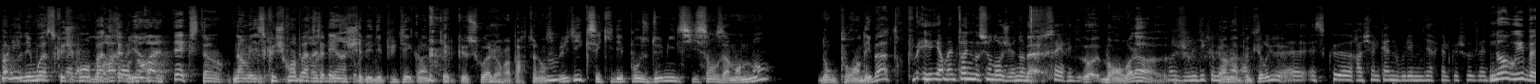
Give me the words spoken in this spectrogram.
Pardonnez-moi, ce que je comprends pas très bien. un texte. Hein. Non, mais ce que je comprends pas très bien chez les députés, quand même, quelle que soit leur appartenance mmh. politique, c'est qu'ils déposent 2600 amendements donc pour en débattre. Et en même temps une motion de rejet. Non, mais bah, tout ça est ridicule. Bon, voilà. Moi, je vous le dis comme quand même un peu curieux. Euh, est-ce que Rachel Kahn voulait me dire quelque chose là-dessus? Non, oui, bah,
